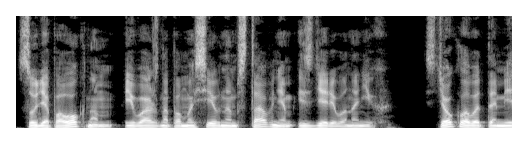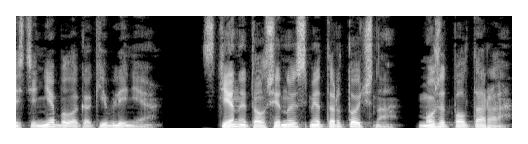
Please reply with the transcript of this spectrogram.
Судя по окнам и, важно, по массивным ставням из дерева на них, стекла в этом месте не было как явления. Стены толщиной с метр точно, может, полтора.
